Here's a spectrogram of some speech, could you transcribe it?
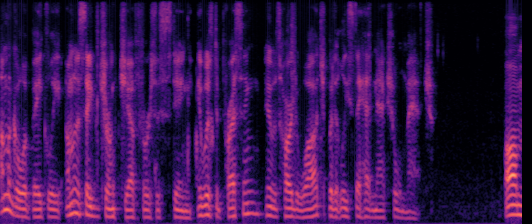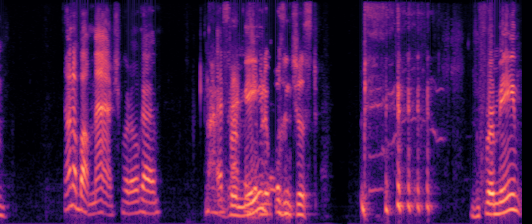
I'm gonna go with Bakley. I'm gonna say Drunk Jeff versus Sting. It was depressing. It was hard to watch, but at least they had an actual match. Um, don't about match, but okay. Not That's- For me- but it wasn't just. for me,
